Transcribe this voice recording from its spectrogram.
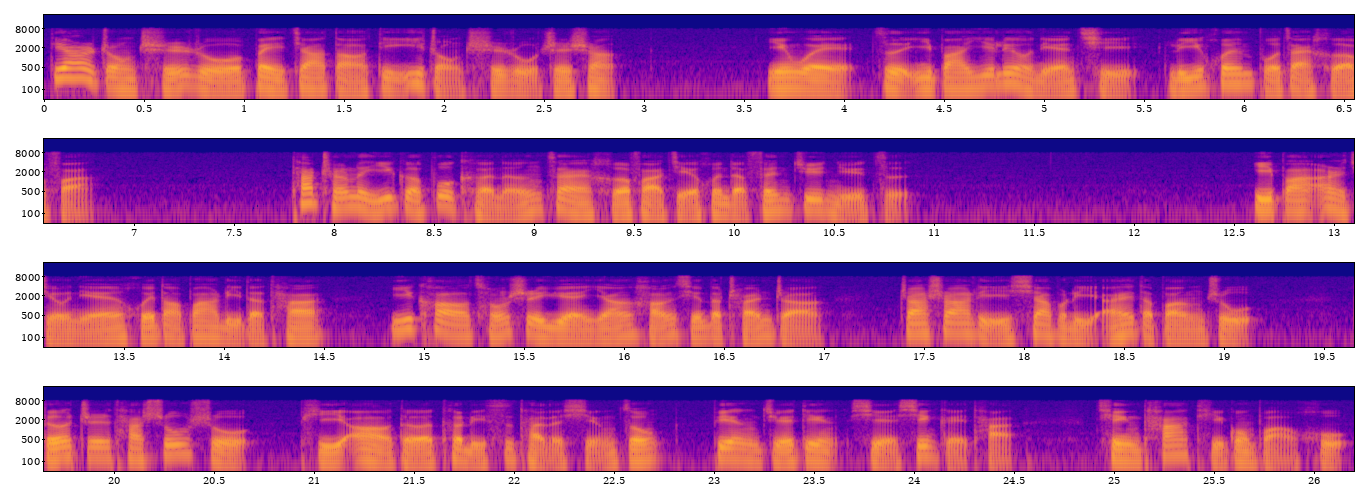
第二种耻辱被加到第一种耻辱之上，因为自1816年起，离婚不再合法，她成了一个不可能再合法结婚的分居女子。1829年回到巴黎的她，依靠从事远洋航行的船长扎沙里夏布里埃的帮助，得知他叔叔皮奥德特里斯坦的行踪，并决定写信给他，请他提供保护。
